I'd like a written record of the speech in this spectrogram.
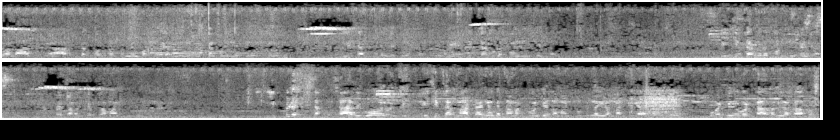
వాళ్ళ ఆర్థిక ఆర్థిక కోల్పోతాం మేము పోతాం మేము ఇష్టం కూడా చెప్పి వస్తున్నాము ఈసారి కూడా చెప్పి బీసీ కూడా ఫోన్ చేసేసారు బీసీ సార్ కూడా ఫోన్ మనం చెప్తామని ఇప్పుడే సార్ ఇగో బీసీ సార్ మాట్లాడినాక తమకు ఫోన్ చేద్దాం అనుకుంటున్నా ఇక మంచి ఒకటి మీద ఒకటి కాళ్ళ మీద కాదు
